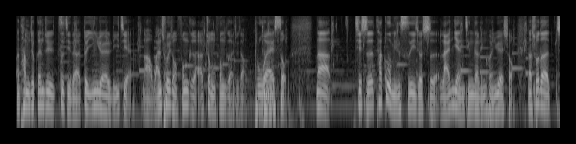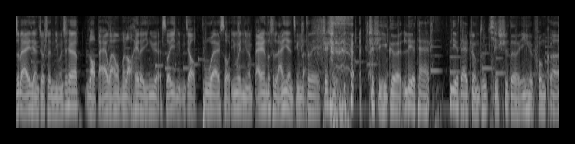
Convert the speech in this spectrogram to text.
那他们就根据自己的对音乐理解啊，玩出一种风格，啊这种风格就叫 Blue 对 Eye Soul。那其实它顾名思义就是蓝眼睛的灵魂乐手。那说的直白一点，就是你们这些老白玩我们老黑的音乐，所以你们叫 Blue Eye Soul，因为你们白人都是蓝眼睛的。对，这是 这是一个略带略带种族歧视的音乐风格。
